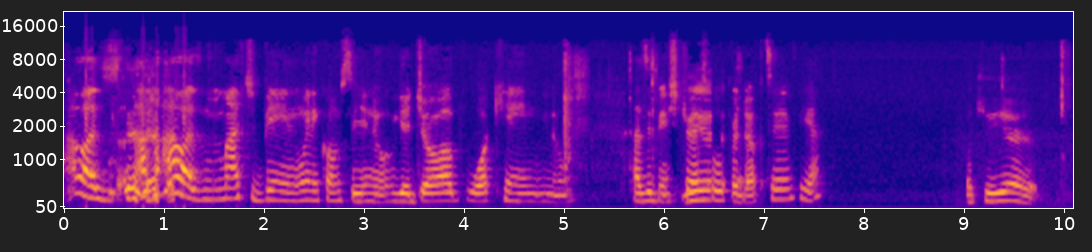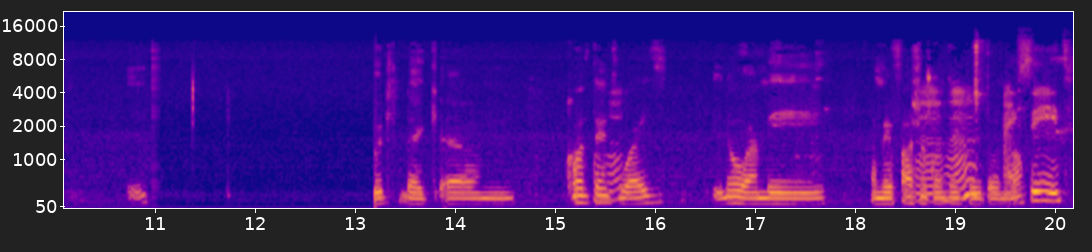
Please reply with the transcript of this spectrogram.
how was how has March been when it comes to you know your job, working? You know, has it been stressful, productive? Yeah. Okay, yeah. Good. Like um, content wise, you know, I'm a I'm a fashion content creator I see it.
